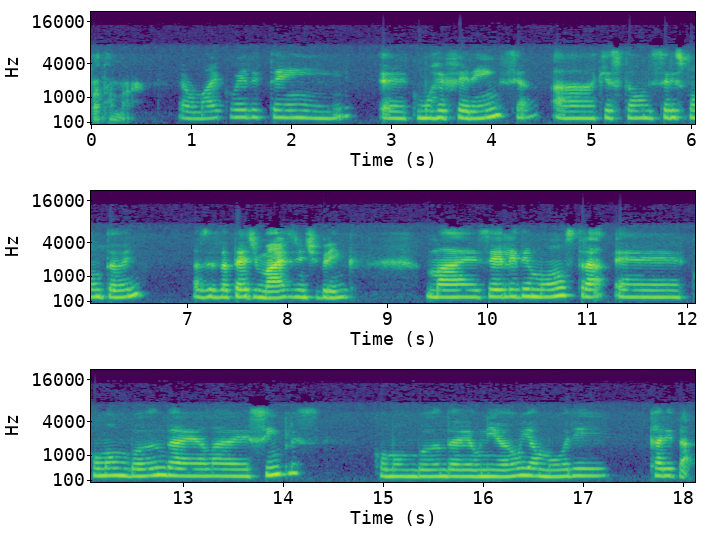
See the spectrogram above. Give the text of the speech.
patamar. É, o Michael ele tem é, como referência a questão de ser espontâneo, às vezes até demais, a gente brinca, mas ele demonstra é, como a Umbanda ela é simples, como a Umbanda é união e amor e caridade.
